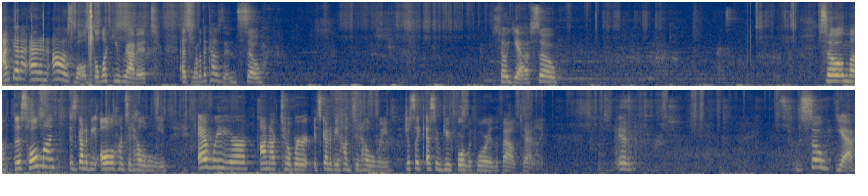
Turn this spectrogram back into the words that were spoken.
I'm gonna add an Oswald, the lucky rabbit, as one of the cousins. So, so yeah, so. So um, uh, this whole month is gonna be all Haunted Halloween. Every year on October, it's gonna be Haunted Halloween, just like SMG4 with Warrior of the Fountain. And so yeah.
